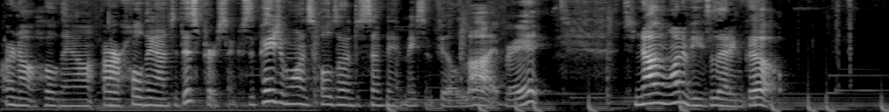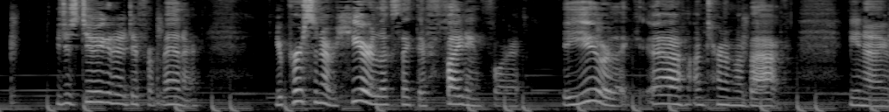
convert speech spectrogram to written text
are not holding on, are holding on to this person because the Page of Wands holds on to something that makes them feel alive, right? So neither one of you is letting go. You're just doing it in a different manner. Your person over here looks like they're fighting for it. You are like, yeah, I'm turning my back. You know,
